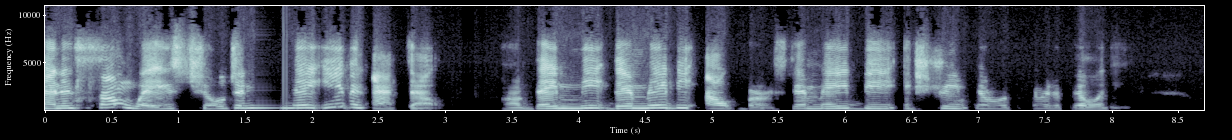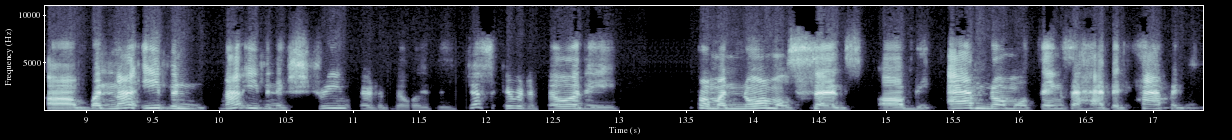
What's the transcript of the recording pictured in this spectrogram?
And in some ways children may even act out. Um, they meet, there may be outbursts, there may be extreme irritability, um, but not even not even extreme irritability, just irritability from a normal sense of the abnormal things that have been happening.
